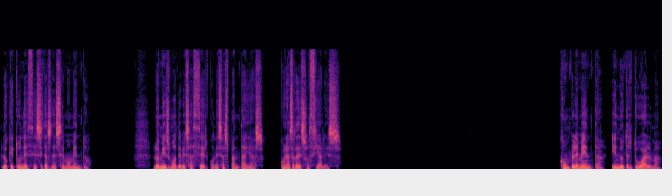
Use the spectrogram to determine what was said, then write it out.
lo que tú necesitas en ese momento? Lo mismo debes hacer con esas pantallas, con las redes sociales. Complementa y nutre tu alma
